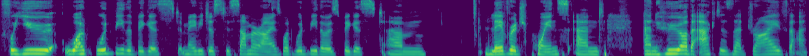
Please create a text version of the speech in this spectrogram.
for you what would be the biggest maybe just to summarize what would be those biggest um, leverage points and and who are the actors that drive that?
